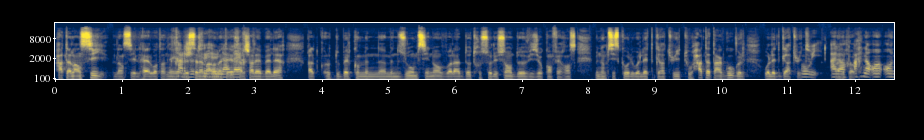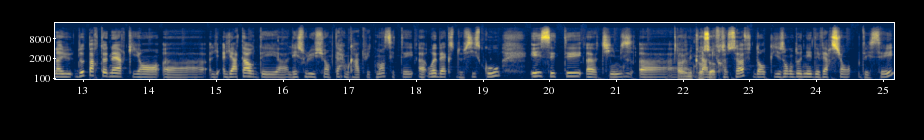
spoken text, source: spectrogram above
حتى لانسي لانسي الهيئه الوطنيه للسلامه المعلوماتيه خرج عليه بلاغ قال ردوا بالكم من من زوم sinon voilà d'autres solutions de visioconférence conférences منهم سيسكو اللي ولات gratuite وحتى تاع جوجل ولات gratuite. Oui. Alors احنا on a eu deux partenaires qui ont اللي عطاو des les solutions بتاعهم gratuitement c'était Webex de Cisco et c'était Teams de Microsoft. Donc ils ont donné des versions d'essai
